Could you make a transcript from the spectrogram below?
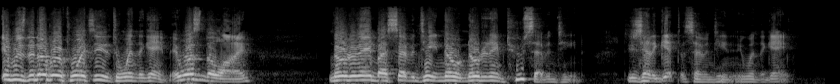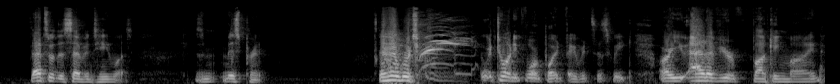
it was the number of points needed to win the game. It wasn't the line. Notre Dame by 17. No, Notre Dame to 17. You just had to get to 17 and you win the game. That's what the 17 was. It was a misprint. And then we're we're 24 point favorites this week. Are you out of your fucking mind?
